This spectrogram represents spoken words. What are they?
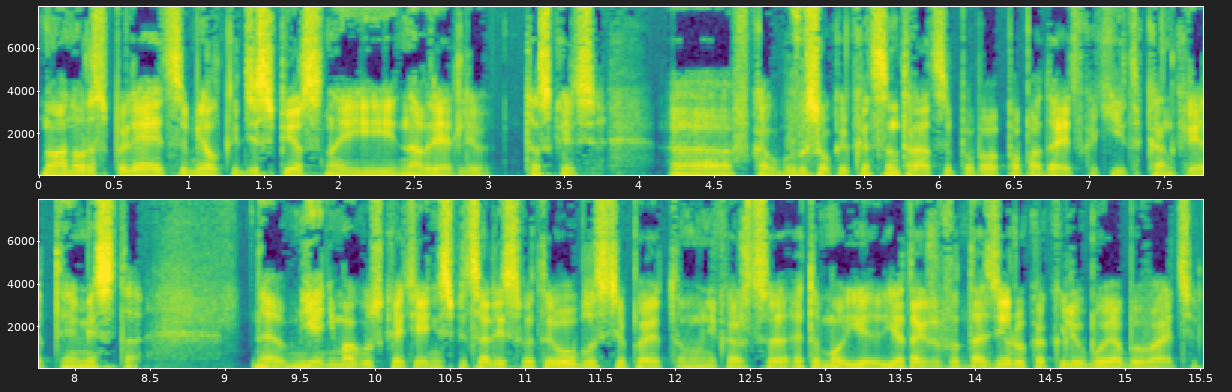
Но оно распыляется мелкодисперсно и навряд ли, так сказать, э, в высокой концентрации попадает в какие-то конкретные места. Э, я не могу сказать, я не специалист в этой области, поэтому, мне кажется, это, я также фантазирую, как и любой обыватель.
